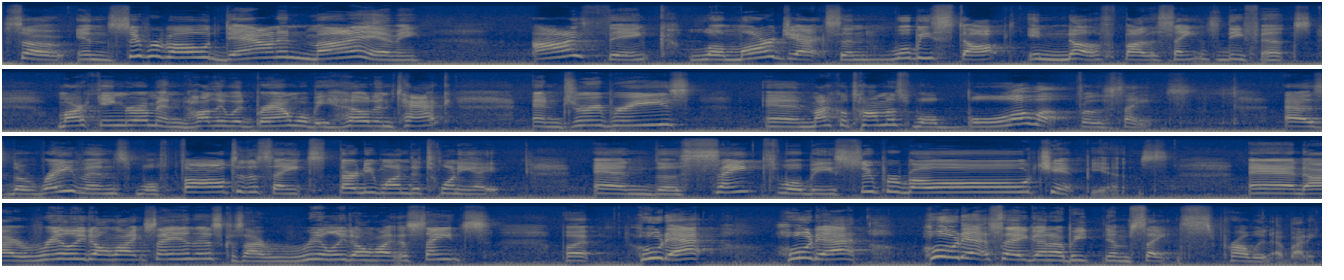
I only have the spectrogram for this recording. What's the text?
So, in the Super Bowl down in Miami, I think Lamar Jackson will be stopped enough by the Saints defense. Mark Ingram and Hollywood Brown will be held intact, and Drew Brees and Michael Thomas will blow up for the Saints. As the Ravens will fall to the Saints 31 to 28, and the Saints will be Super Bowl champions. And I really don't like saying this because I really don't like the Saints, but who dat? Who dat? Who that say gonna beat them Saints? Probably nobody.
